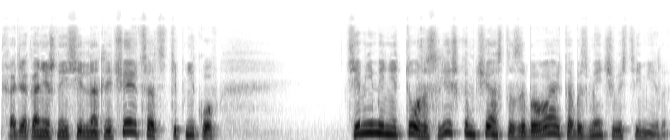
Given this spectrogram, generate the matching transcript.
хотя, конечно, и сильно отличаются от степняков, тем не менее тоже слишком часто забывают об изменчивости мира.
